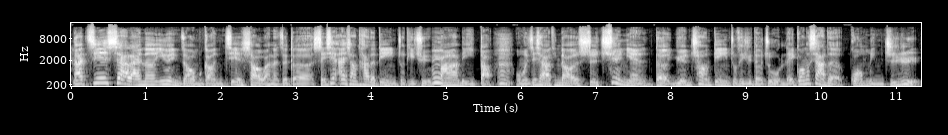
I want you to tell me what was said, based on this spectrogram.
那接下来呢？因为你知道，我们刚刚介绍完了这个《谁先爱上他》的电影主题曲《巴厘岛》，嗯，我们接下来要听到的是去年的原创电影主主题曲得主雷光下的《光明之日》。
